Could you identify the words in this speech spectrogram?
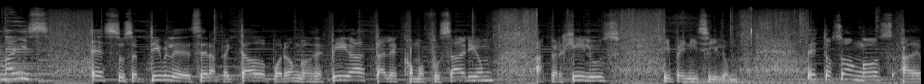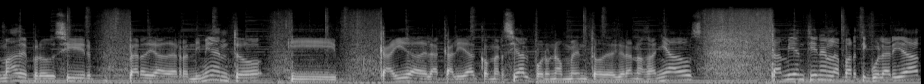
maíz es susceptible de ser afectado por hongos de espiga, tales como Fusarium, Aspergillus y Penicillium. Estos hongos, además de producir pérdida de rendimiento y caída de la calidad comercial por un aumento de granos dañados, también tienen la particularidad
